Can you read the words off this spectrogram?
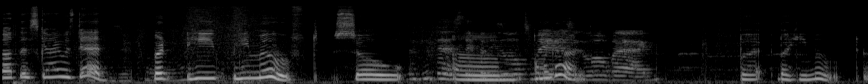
Thought this guy was dead, but he he moved. So, um, oh my god. But but he moved. Uh,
